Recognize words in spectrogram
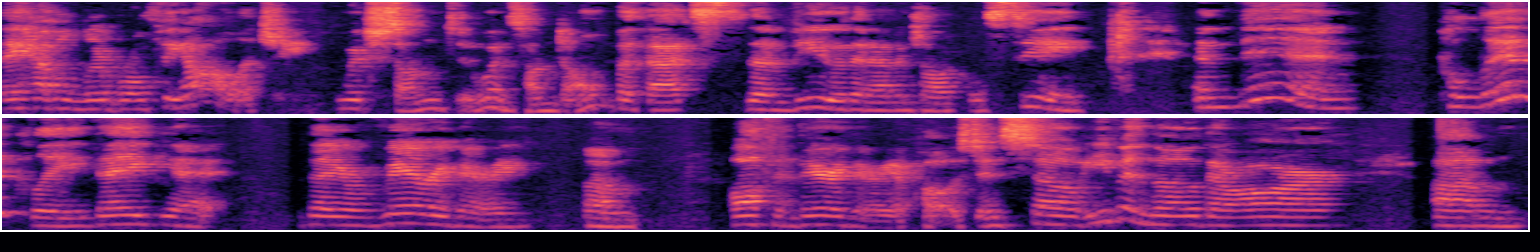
they have a liberal theology, which some do and some don't, but that's the view that evangelicals see. And then politically, they get, they are very, very, um, often very, very opposed. And so even though there are um,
